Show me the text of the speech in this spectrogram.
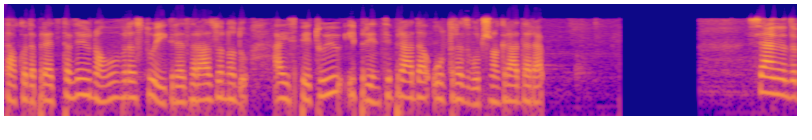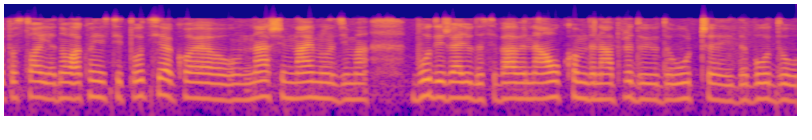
tako da predstavljaju novu vrstu igre za razonodu, a ispituju i princip rada ultrazvučnog radara. Sjajno da postoji jedna ovakva institucija koja u našim najmlađima budi želju da se bave naukom, da napreduju, da uče i da budu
